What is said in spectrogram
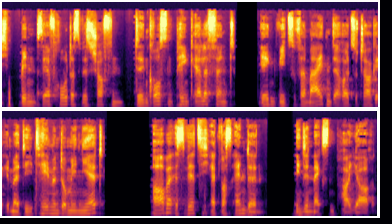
Ich bin sehr froh, dass wir es schaffen, den großen Pink Elephant irgendwie zu vermeiden, der heutzutage immer die Themen dominiert. Aber es wird sich etwas ändern in den nächsten paar Jahren.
